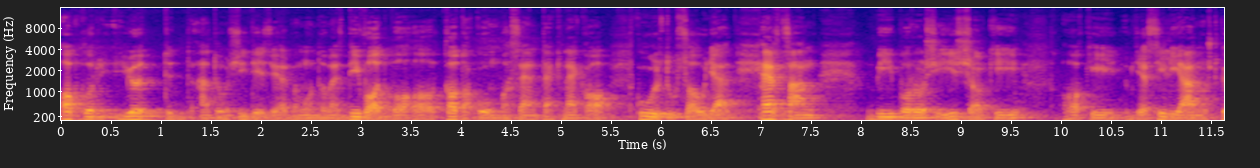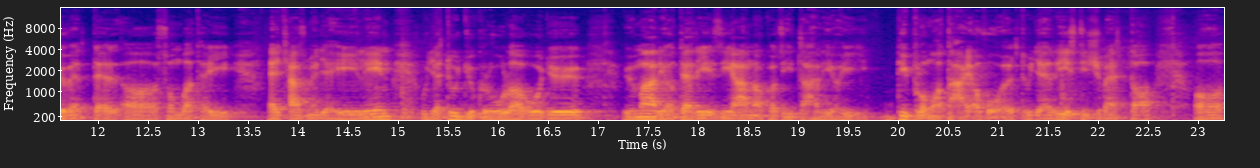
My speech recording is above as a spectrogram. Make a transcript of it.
akkor jött, hát most idézőjelben mondom, ez divatba a katakomba szenteknek a kultusza, ugye hát Hercán bíboros is, aki, aki ugye Sziliánost követte a szombathelyi egyházmegye élén. Ugye tudjuk róla, hogy ő, ő Mária Teréziának az itáliai diplomatája volt, ugye részt is vett a, a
